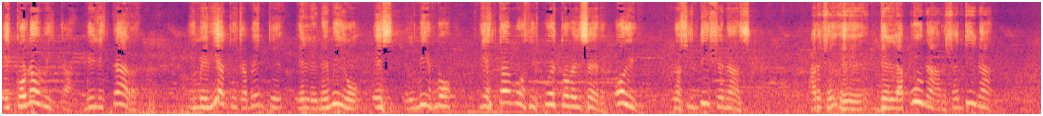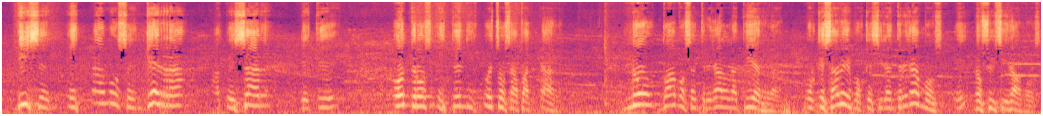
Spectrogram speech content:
Económica, militar y mediáticamente el enemigo es el mismo y estamos dispuestos a vencer. Hoy los indígenas eh, de la Puna, Argentina, dicen estamos en guerra a pesar de que otros estén dispuestos a pactar. No vamos a entregar la tierra, porque sabemos que si la entregamos eh, nos suicidamos.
